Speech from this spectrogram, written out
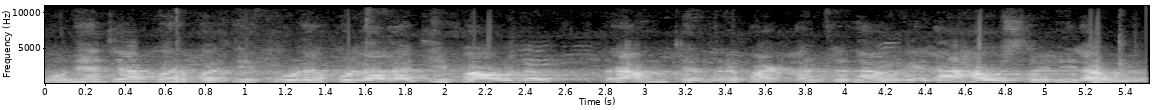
पुण्याच्या पर्वती पुढं गुलालाची पावलं. रामचंद्र पाटलांचं नाव गेला हौसनी लावलं.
